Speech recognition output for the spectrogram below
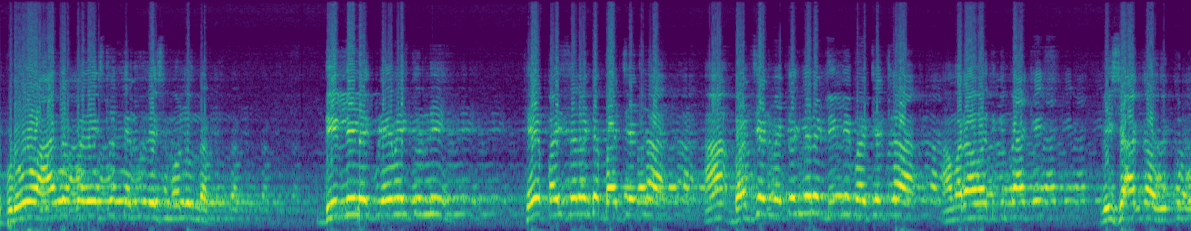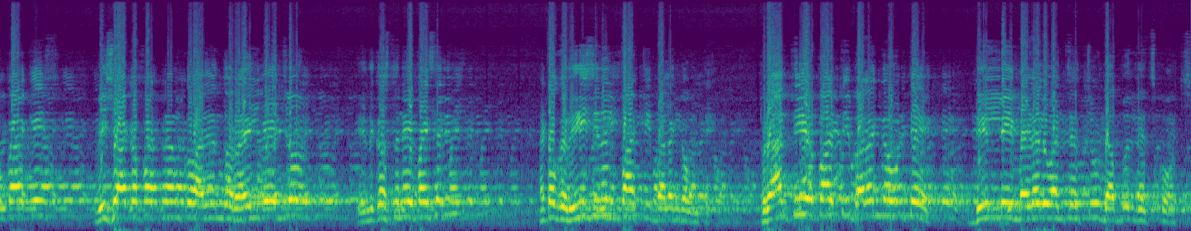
ఇప్పుడు ఆంధ్రప్రదేశ్లో తెలుగుదేశం వాళ్ళు ఉన్నారు. ఢిల్లీలో ఇప్పుడు ఏమైతుంది? ఏ పైసలు అంటే బడ్జెట్ లా. ఆ బడ్జెట్ పెట్టంగానే ఢిల్లీ బడ్జెట్ లా. అమరావతికి ప్యాకేజ్ విశాఖ ఉక్కుకు ప్యాకేజ్ విశాఖపట్నంకు అదేందో రైల్వే జోన్ ఎందుకు వస్తున్నాయి పైసలు? అంటే ఒక రీజనల్ పార్టీ బలంగా ఉంటే ప్రాంతీయ పార్టీ బలంగా ఉంటే ఢిల్లీ మెడలు వంచవచ్చు డబ్బులు తెచ్చుకోవచ్చు.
